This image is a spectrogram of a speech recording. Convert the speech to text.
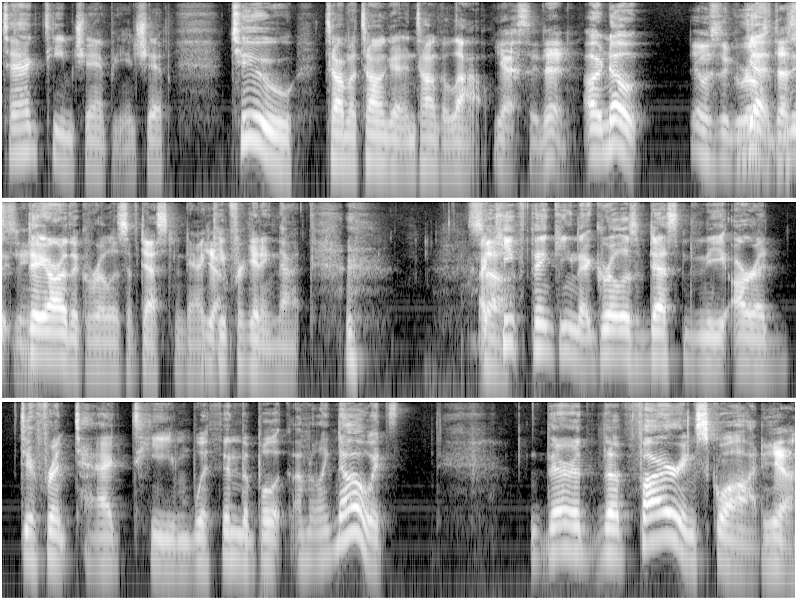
Tag Team Championship to Tama Tonga and Tanga Loa. Yes, they did. Oh no, It was the Girls yeah, of Destiny. they are the Guerrillas of Destiny. I Yeah. keep forgetting that. So, I keep thinking that Guerrillas of Destiny are a different tag team within the Bullet. I'm like, no, it's they're the firing squad. yeah,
